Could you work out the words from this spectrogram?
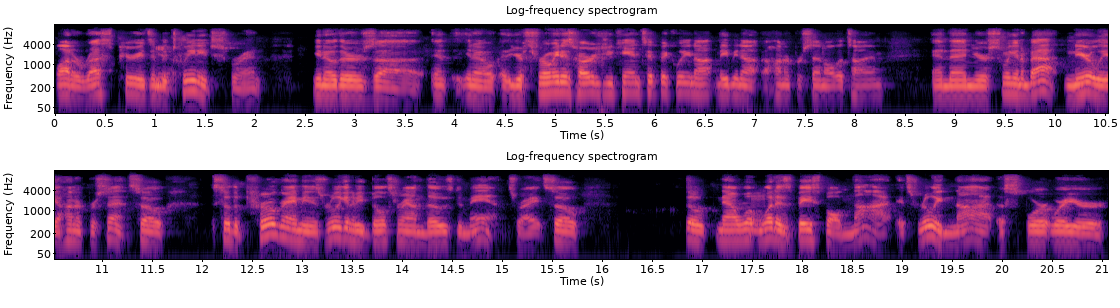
a lot of rest periods in yes. between each sprint. You know, there's uh, and, you know, you're throwing as hard as you can typically, not maybe not 100% all the time, and then you're swinging a bat nearly 100%. So so the programming is really going to be built around those demands, right? So so now what mm-hmm. what is baseball not? It's really not a sport where you're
